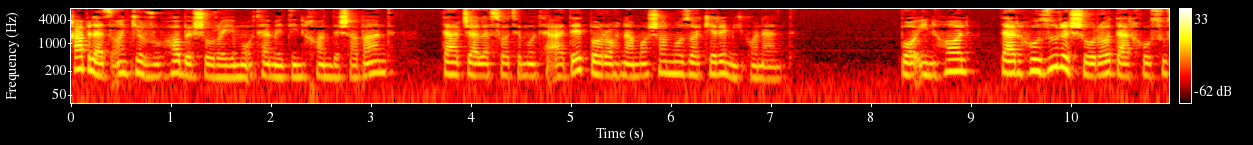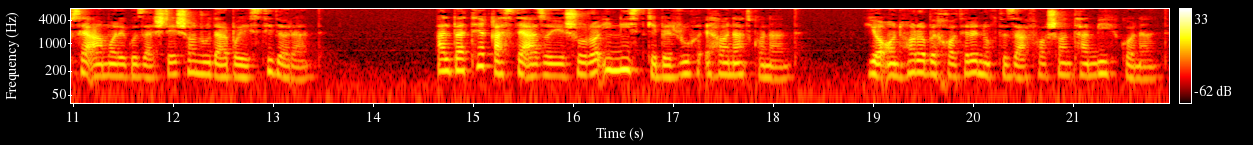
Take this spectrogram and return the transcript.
قبل از آنکه روحها به شورای معتمدین خوانده شوند در جلسات متعدد با راهنماشان مذاکره می کنند. با این حال در حضور شورا در خصوص اعمال گذشتهشان رو در بایستی دارند. البته قصد اعضای شورا این نیست که به روح اهانت کنند یا آنها را به خاطر نقط ضعفهاشان تنبیه کنند.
